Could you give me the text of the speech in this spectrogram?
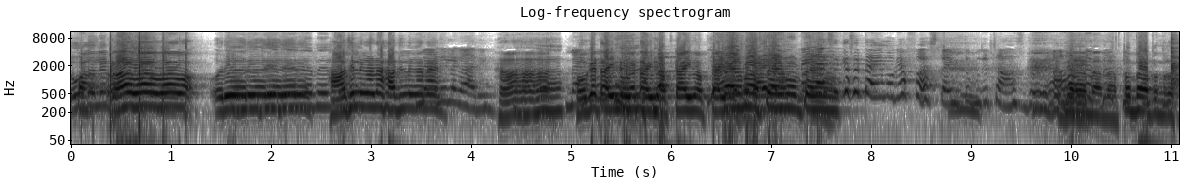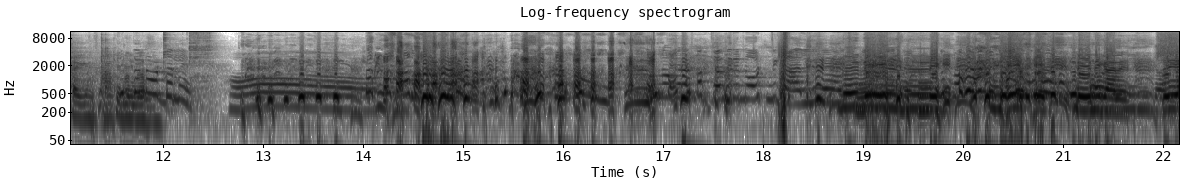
वाह वाह वाह वाह। अरे अरे अरे अरे हाथ ही लगाना हाथ ही लगाना है लगा हाँ हाँ हाँ। हो गया टाइम हो गया time up time up time up time up time ऐसे कैसे टाइम हो गया? फ़र्स्ट टाइम तो मुझे चांस दो यार। ना ना ना पंद्रह पंद्रह सेकंड के लिए नोट डाले? नहीं नहीं नहीं। नहीं निकाले। तो ये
